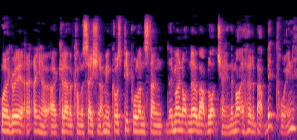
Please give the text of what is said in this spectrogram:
Well, I agree. I, you know, I could have a conversation. I mean, of course, people will understand. They might not know about blockchain. They might have heard about Bitcoin,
